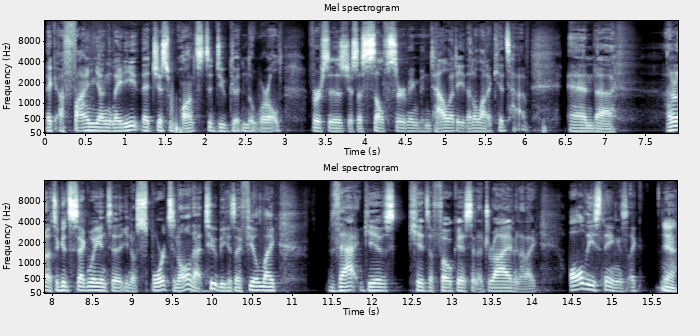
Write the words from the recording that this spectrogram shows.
like a fine young lady that just wants to do good in the world versus just a self-serving mentality that a lot of kids have. And uh, I don't know, it's a good segue into you know sports and all that too because I feel like that gives kids a focus and a drive and I like all these things like yeah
